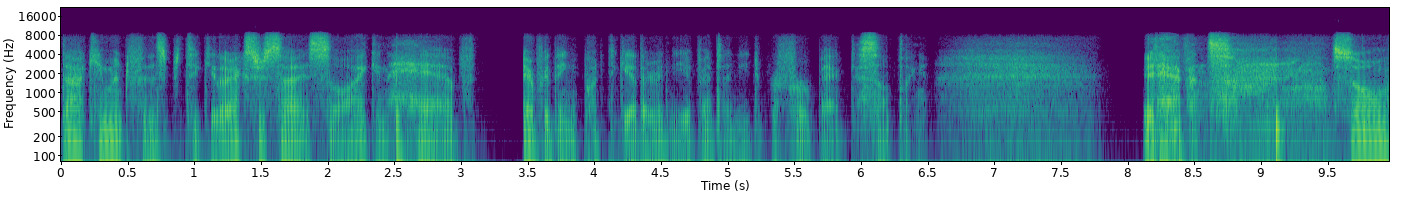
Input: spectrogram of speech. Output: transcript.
document for this particular exercise so I can have everything put together in the event I need to refer back to something. It happens. So I'm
